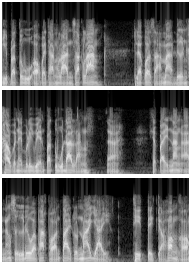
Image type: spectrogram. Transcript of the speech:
มีประตูออกไปทางลานซักล้าง แล้วก็สามารถเดินเข้าไปในบริเวณประตูด้านหลังอ่าจะไปนั่งอ่านหนังสือหรือว่าพักผ่อนใต้ต้นไม้ใหญ่ ที่ติดกับห้องของ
